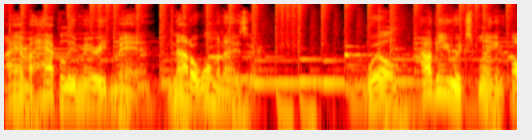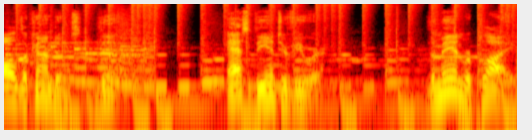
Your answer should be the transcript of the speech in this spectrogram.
I am a happily married man, not a womanizer. Well, how do you explain all the condoms, then? asked the interviewer. The man replied,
